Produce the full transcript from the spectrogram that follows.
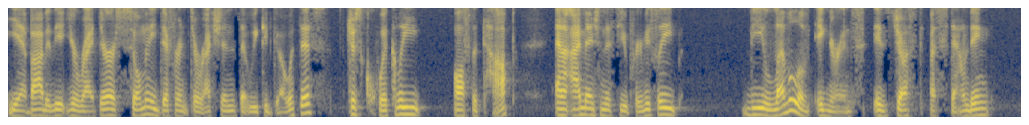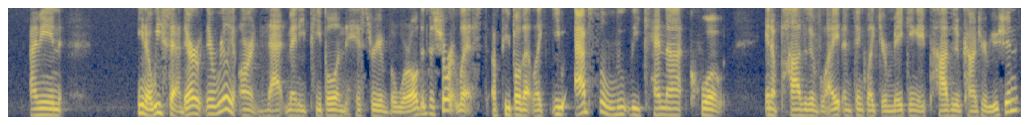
Yeah, Bobby, you're right. There are so many different directions that we could go with this. Just quickly off the top, and I mentioned this to you previously, the level of ignorance is just astounding. I mean, you know, we said there there really aren't that many people in the history of the world. It's a short list of people that like you absolutely cannot quote in a positive light and think like you're making a positive contribution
